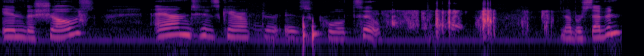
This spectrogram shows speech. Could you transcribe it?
in the shows, and his character is cool too. Number seven,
